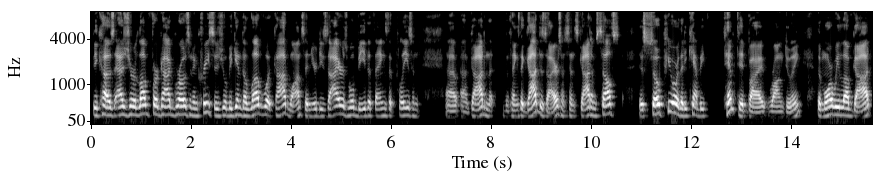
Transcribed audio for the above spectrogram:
Because as your love for God grows and increases, you'll begin to love what God wants, and your desires will be the things that please and uh, uh, God and the, the things that God desires. And since God Himself is so pure that He can't be tempted by wrongdoing, the more we love God,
